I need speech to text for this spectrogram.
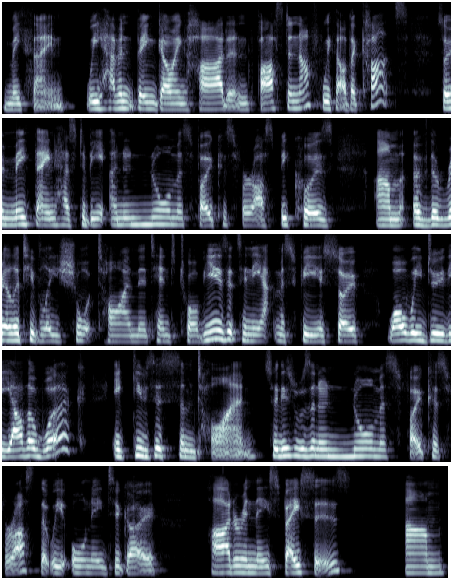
methane. We haven't been going hard and fast enough with other cuts. So methane has to be an enormous focus for us because um, of the relatively short time, they're 10 to 12 years, it's in the atmosphere. So while we do the other work, it gives us some time. So this was an enormous focus for us that we all need to go harder in these spaces. Um,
